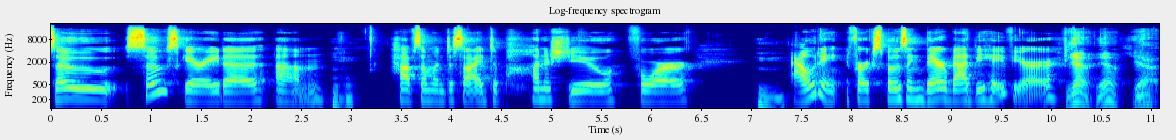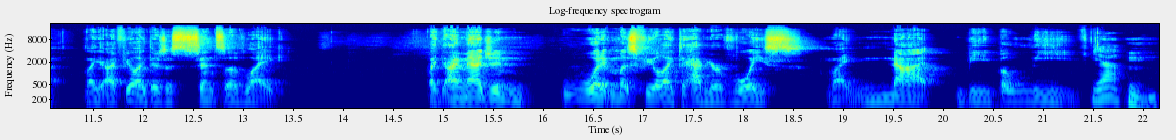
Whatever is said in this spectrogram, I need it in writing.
so so scary to um Mhm. have someone decide to punish you for Hmm. outing for exposing their bad behavior. Yeah, yeah, yeah like i feel like there's a sense of like like i imagine what it must feel like to have your voice like not be believed Yeah. Mhm.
